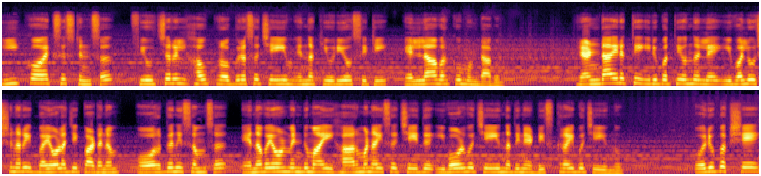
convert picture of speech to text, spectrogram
ഈ കോഎക്സിസ്റ്റൻസ് ഫ്യൂച്ചറിൽ ഹൗ പ്രോഗ്രസ് ചെയ്യും എന്ന ക്യൂരിയോസിറ്റി എല്ലാവർക്കും ഉണ്ടാകും. രണ്ടായിരത്തി ഇരുപത്തിയൊന്നിലെ ഇവല്യൂഷണറി ബയോളജി പഠനം ഓർഗനിസംസ് എനവയോൺമെന്റുമായി ഹാർമണൈസ് ചെയ്ത് ഇവോൾവ് ചെയ്യുന്നതിനെ ഡിസ്ക്രൈബ് ചെയ്യുന്നു. ഒരുപക്ഷെ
